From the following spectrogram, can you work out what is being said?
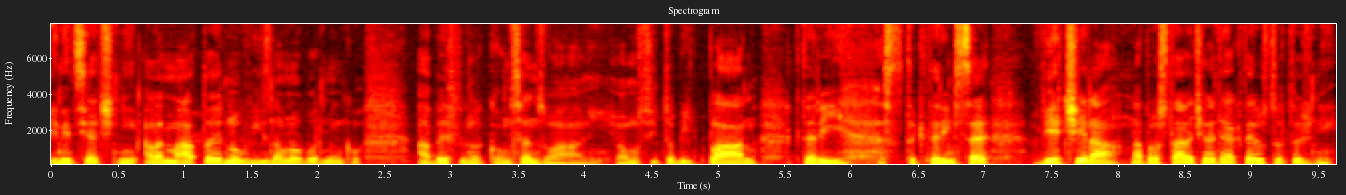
iniciační, ale má to jednu významnou podmínku, aby byl konsenzuální. Jo? Musí to být plán, který, s kterým se většina, naprostá většina těch aktérů stotožní.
